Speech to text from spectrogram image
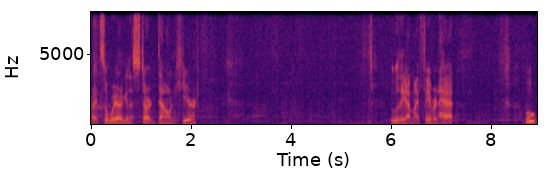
right, so we are going to start down here. Ooh, they got my favorite hat. Ooh,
